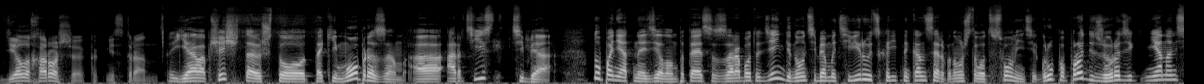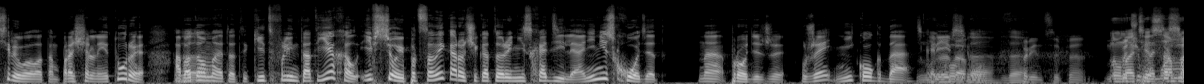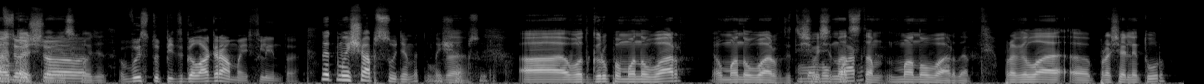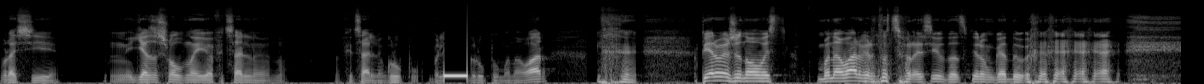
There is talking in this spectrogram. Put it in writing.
Дело хорошее, как ни странно. Я вообще считаю, что таким образом а, артист тебя, ну, понятное дело, он пытается заработать деньги, но он тебя мотивирует сходить на концерт, потому что вот вспомните, группа Prodigy вроде не анонсировала там прощальные туры, а да. потом этот Кит Флинт отъехал, и все, и пацаны, короче, которые не сходили, они не сходят на Prodigy уже никогда, скорее ну, всего. Да, да. В принципе. Ну, ну на те самые точно еще не сходит. Выступить с голограммой Флинта. Ну, это мы еще обсудим, это мы еще да. обсудим. А вот группа Manowar, Manowar в 2018-м, Manowar, да, провела э, прощальный тур в России. Я зашел на ее официальную, ну, официальную группу, блин, группы Manowar. Первая же новость. Мановар вернутся в Россию в 2021 году.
